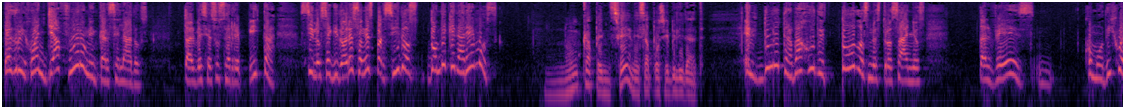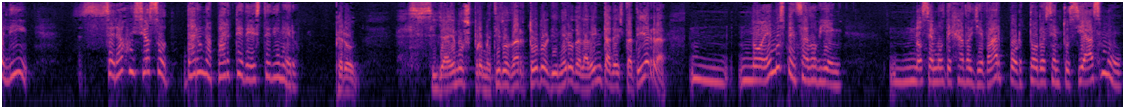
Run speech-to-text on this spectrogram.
Pedro y Juan ya fueron encarcelados. Tal vez eso se repita. Si los seguidores son esparcidos, ¿dónde quedaremos? Nunca pensé en esa posibilidad. El duro trabajo de todos nuestros años. Tal vez, como dijo Elí, será juicioso dar una parte de este dinero. Pero si ya hemos prometido dar todo el dinero de la venta de esta tierra. Mm, no hemos pensado bien. Nos hemos dejado llevar por todo ese entusiasmo,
